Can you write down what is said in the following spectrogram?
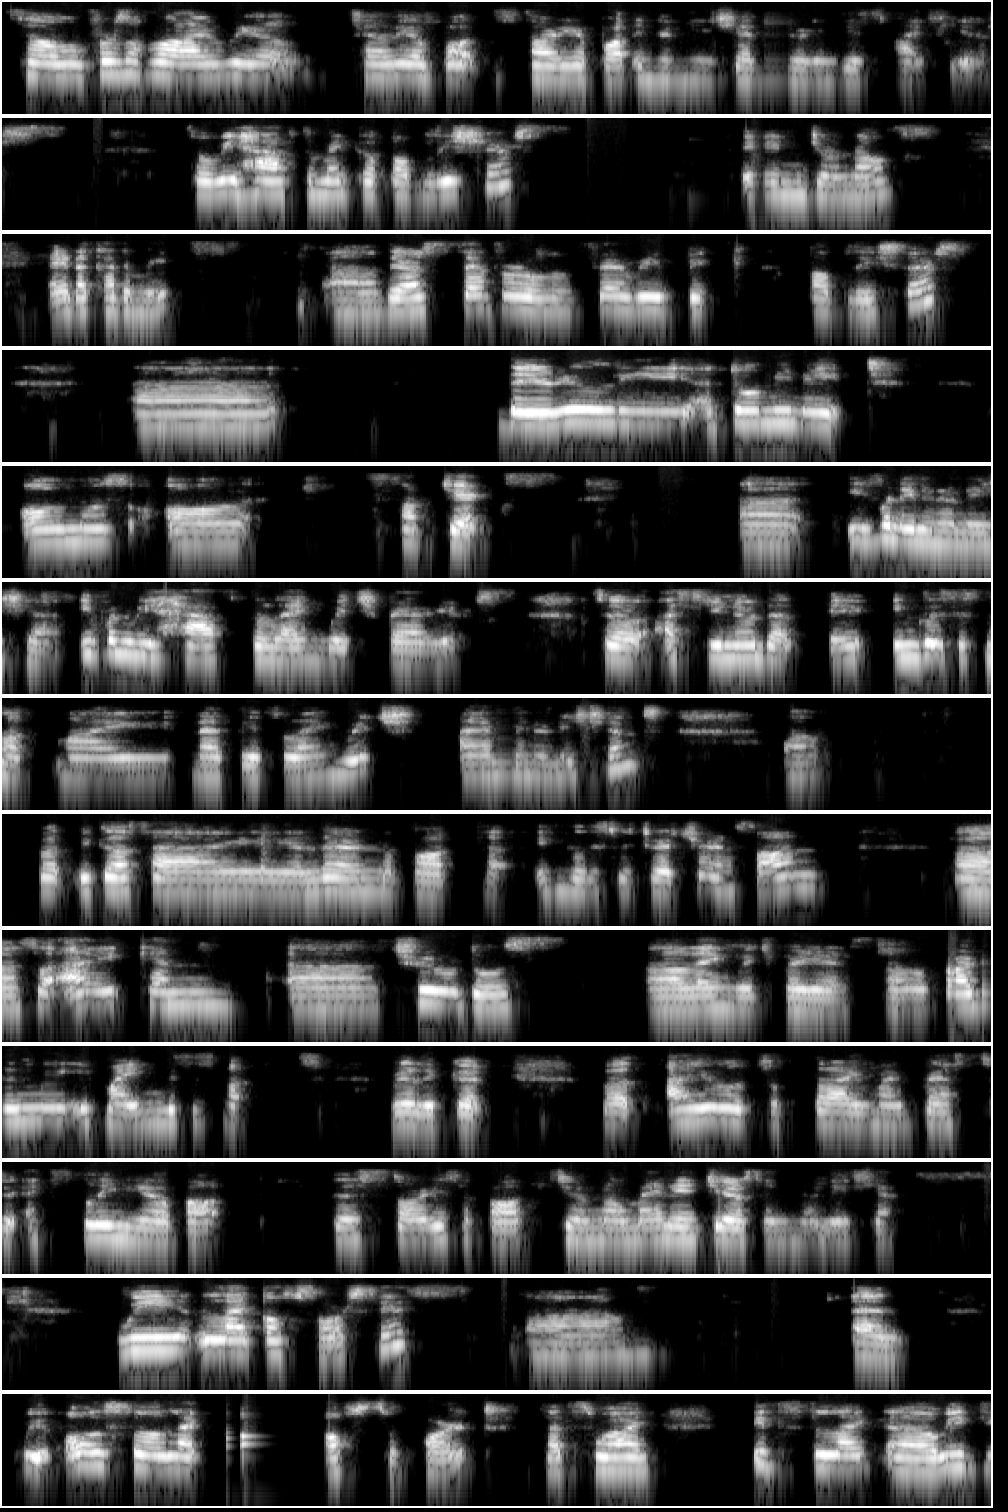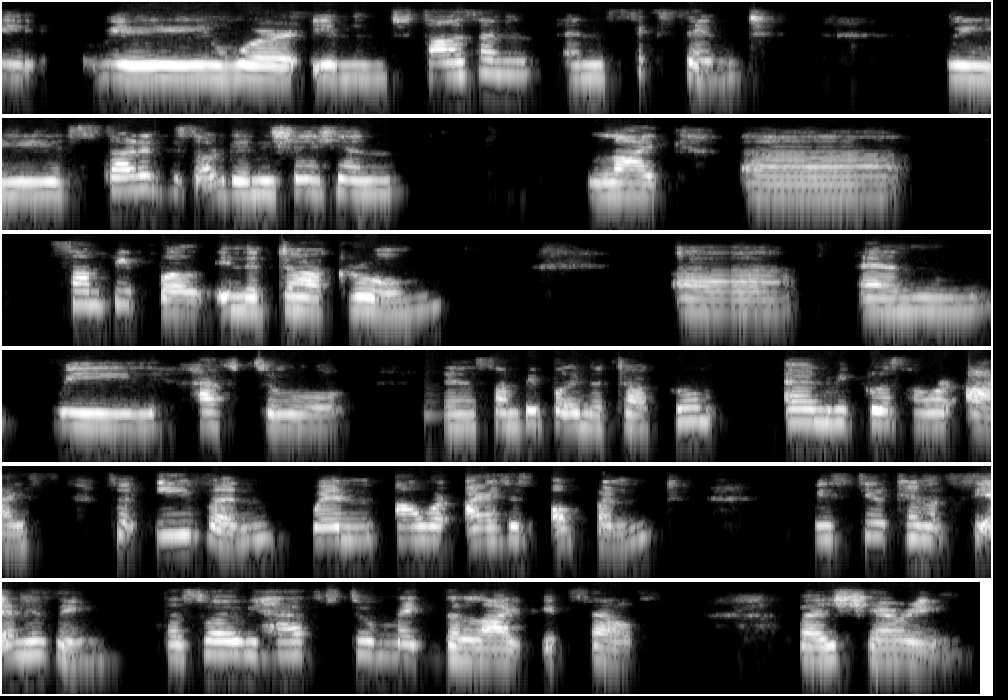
So first of all, I will tell you about the story about Indonesia during these five years. So we have the mega publishers in journals and academics. Uh, there are several very big publishers. Uh, they really dominate almost all subjects, uh, even in Indonesia. Even we have the language barriers. So as you know that English is not my native language. I am Indonesian. Uh, but because I learn about English literature and so on, uh, so I can uh, through those uh, language barriers. So pardon me if my English is not really good, but I will try my best to explain you about the stories about journal managers in Indonesia. We lack of sources um, and we also lack of support. That's why it's like uh, we we were in 2016. We started this organization like uh, some people in the dark room, uh, and we have to, and some people in the dark room, and we close our eyes so even when our eyes is opened, we still cannot see anything. That's why we have to make the light itself by sharing.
